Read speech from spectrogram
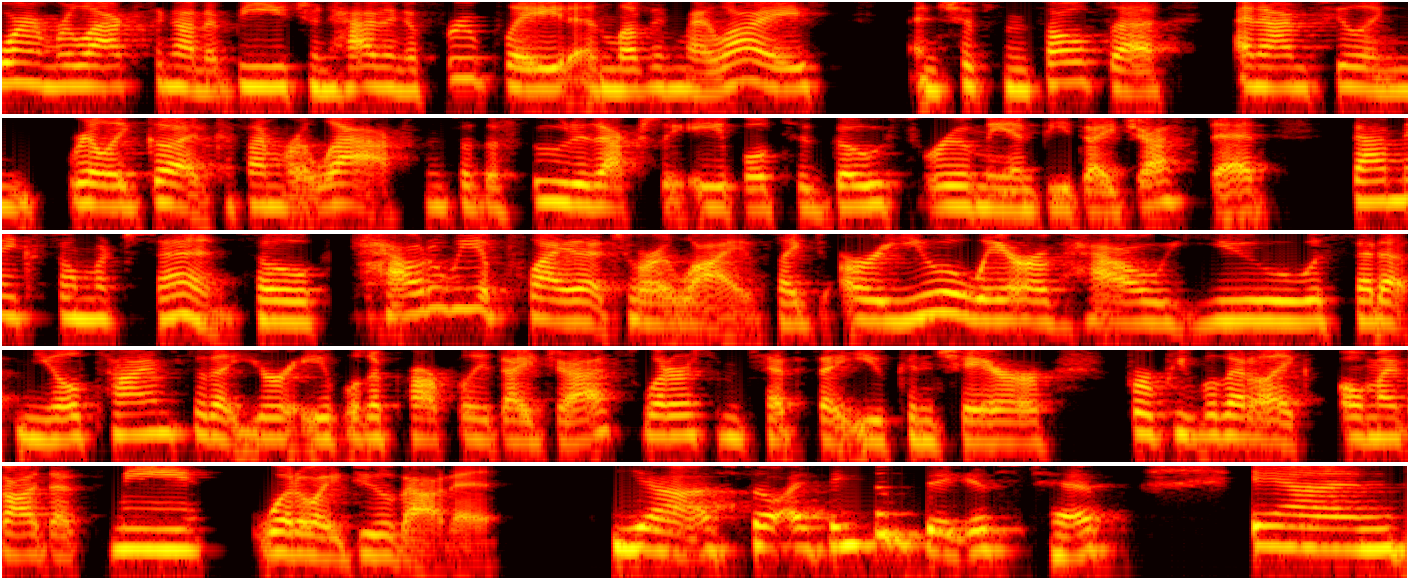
or I'm relaxing on a beach and having a fruit plate and loving my life and chips and salsa. And I'm feeling really good because I'm relaxed. And so the food is actually able to go through me and be digested that makes so much sense. So, how do we apply that to our lives? Like, are you aware of how you set up mealtime so that you're able to properly digest? What are some tips that you can share for people that are like, oh my God, that's me? What do I do about it? Yeah, so I think the biggest tip, and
